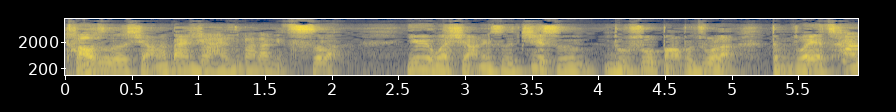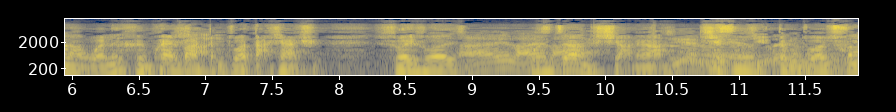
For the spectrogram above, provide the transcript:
桃子想了半天，还是把它给吃了。因为我想的是，即使鲁肃保不住了，董卓也残了，我能很快的把董卓打下去。所以说，我是这样想的啊。即使董卓出，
